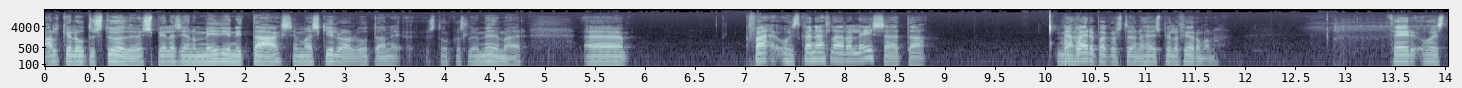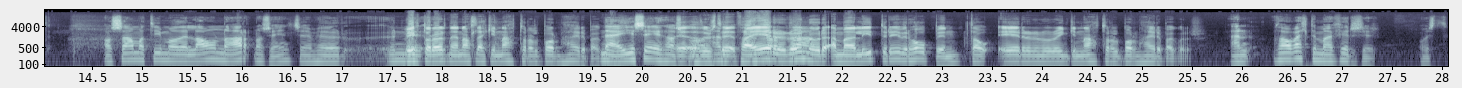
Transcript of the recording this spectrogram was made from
algjörlega út úr stöðu spila síðan á miðjun í dag sem maður skilur alveg út hann er stórkostlegu miðjumæður uh, hva, og veist, hvernig ætlaði að leysa þetta með Hann- hægri bakurastöðuna þegar þið spila fjórumanna þeir, þú veist á sama tíma og þeir lána Arnarsvein sem hefur unni Viktor Örn er náttúrulega ekki natural born hægri bak Nei, ég segi það sko. það, veist, en- það er bara raun og veru, ef maður lítur yfir hópin þá er raun og veru engin natural born hægri bakur. En þá veltir maður fyrir sér veist,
